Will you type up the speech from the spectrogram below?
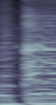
I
